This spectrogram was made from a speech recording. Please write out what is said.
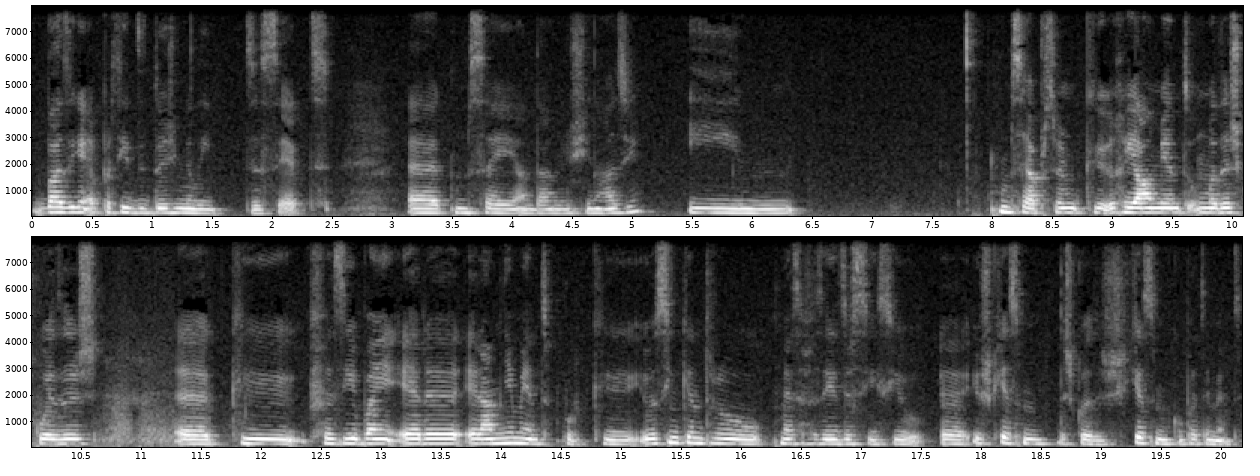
basicamente a partir de 2017 uh, eh, comecei a andar no ginásio e comecei a perceber que realmente uma das coisas uh, que fazia bem era, era a minha mente, porque eu assim que entro, começo a fazer exercício, uh, eu esqueço-me das coisas, esqueço-me completamente.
